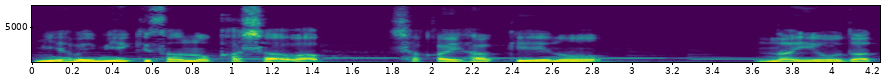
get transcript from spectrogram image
宮部みゆきさんの歌詞は社会派系の内容だっ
